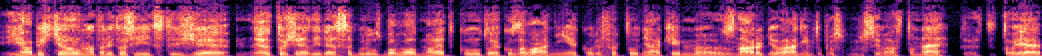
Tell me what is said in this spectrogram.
Já bych chtěl na tady to říct, že to, že lidé se budou zbavovat majetku, to jako zavání jako de facto nějakým eh, znárodňováním, to prostě, prosím vás, to ne. To je, to je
